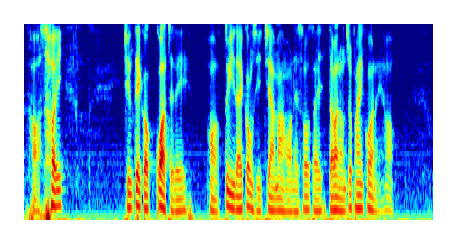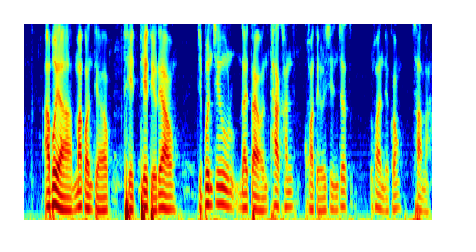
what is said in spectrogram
吼，所以。清帝国挂一个吼，对伊来讲是诚麻烦的所在，台湾人最歹管的吼。啊尾啊，马关条摕摕着了，日本政府来台湾踏勘看到的时阵，则发现着讲惨啊，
